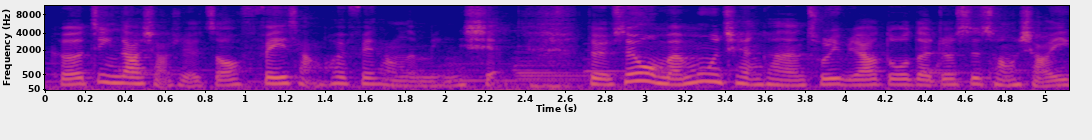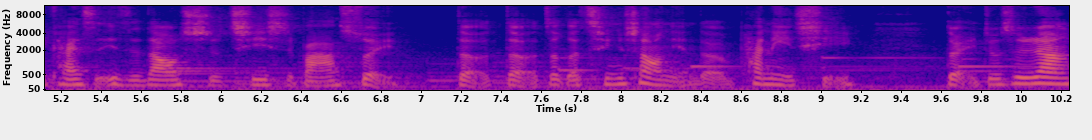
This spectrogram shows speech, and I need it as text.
可是进到小学之后，非常会非常的明显，对，所以我们目前可能处理比较多的就是从小一开始一直到十七、十八岁的的这个青少年的叛逆期，对，就是让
